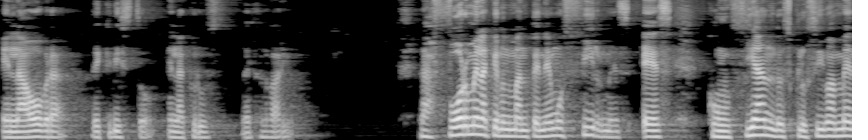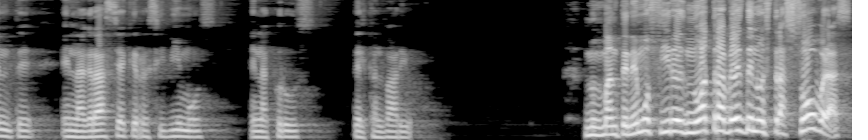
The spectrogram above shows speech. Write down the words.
en la obra de Cristo en la cruz del Calvario. La forma en la que nos mantenemos firmes es confiando exclusivamente en la gracia que recibimos en la cruz del Calvario. Nos mantenemos firmes no a través de nuestras obras,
